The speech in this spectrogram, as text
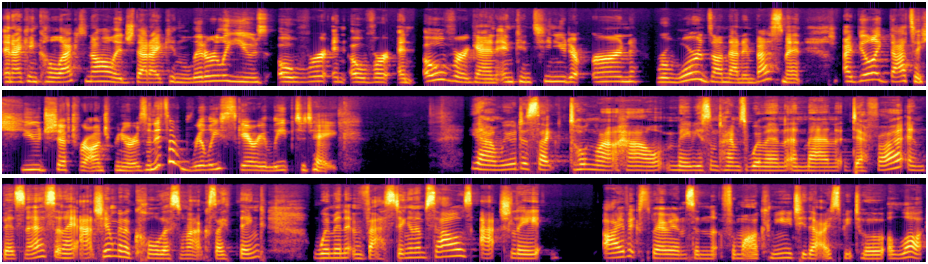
and I can collect knowledge that I can literally use over and over and over again and continue to earn rewards on that investment. I feel like that's a huge shift for entrepreneurs. And it's a really scary leap to take. Yeah, and we were just like talking about how maybe sometimes women and men differ in business. And I actually am going to call this one out because I think women investing in themselves actually I've experienced and from our community that I speak to a, lot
